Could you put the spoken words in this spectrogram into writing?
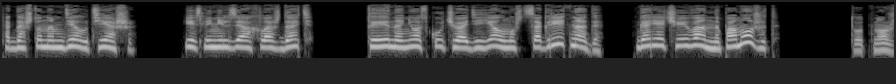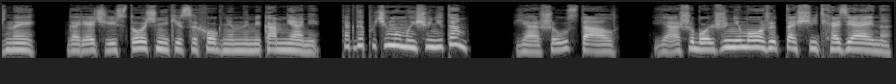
Тогда что нам делать, Яша? Если нельзя охлаждать? Ты нанес кучу одеял, может, согреть надо? Горячая ванна поможет? Тут нужны горячие источники с их огненными камнями. Тогда почему мы еще не там? Яша устал. Яша больше не может тащить хозяина.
